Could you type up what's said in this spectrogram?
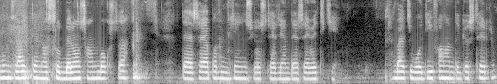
Bunu özellikle nasıl Balon Sandbox'ta DS yapabileceğinizi göstereceğim. DS ve Tiki. Belki body'yi falan da gösteririm.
